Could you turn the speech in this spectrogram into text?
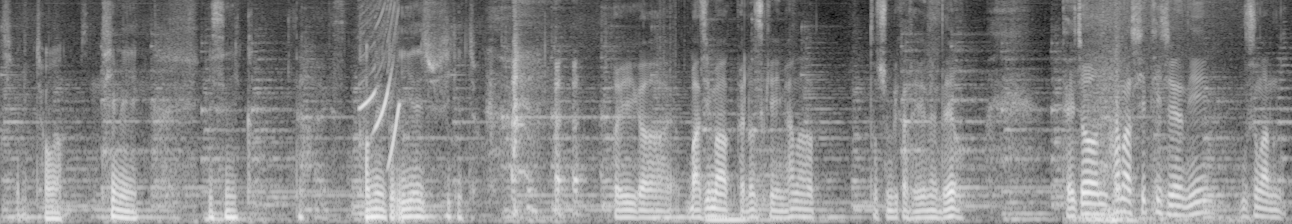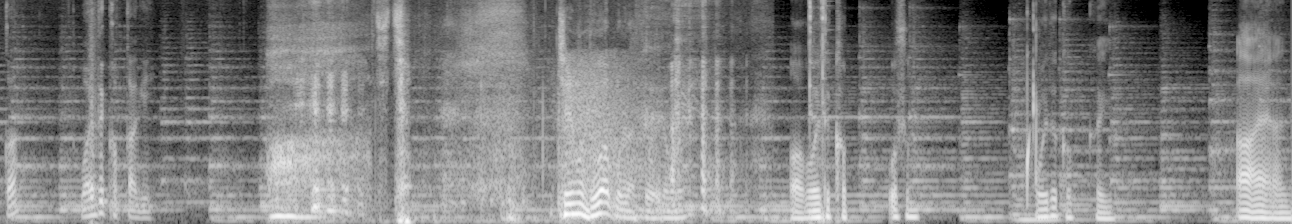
지금 저와 팀에 있으니까 네, 감독님도 이해해 주시겠죠. 저희가 마지막 밸런스 게임이 하나 더 준비가 되어 있는데요. 대전 하나 시티즌이 우승하는 것과 월드컵 가기. 와 진짜. 질문 누가 골랐어요 이런 거? 어 월드컵 우승. 월드컵 거의. 아 아니 아니.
